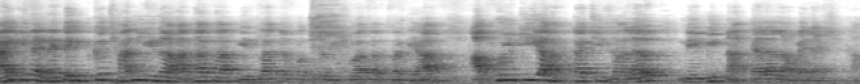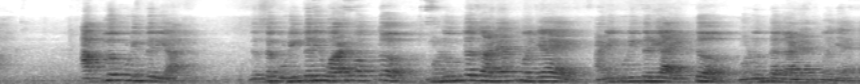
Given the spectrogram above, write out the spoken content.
आहे की नाही? नाही ते इतकं छान लिहिणं हातात हात घेतला तर फक्त विश्वासाचा घ्या. आपुलकी या हक्काची झालं नेहमी नात्याला लावायला शिका. आपलं कुणीतरी आहे. जसं कुणीतरी वाट बघतं म्हणून तर जाण्यात मजा आहे. आणि कुणीतरी ऐकतं म्हणून तर गाण्यात मजा आहे.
